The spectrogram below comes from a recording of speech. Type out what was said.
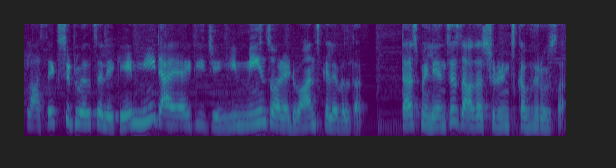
Class six से ट्वेल्थ से लेके NEET I I T JEE mains और एडवांस के लेवल तक दस मिलियन से ज़्यादा स्टूडेंट्स का भरोसा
